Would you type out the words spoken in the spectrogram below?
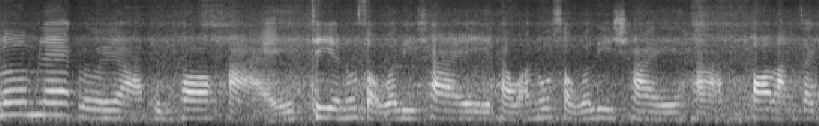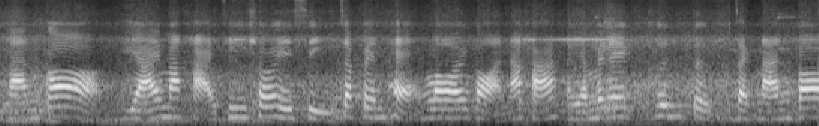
เริ่มแรกเลยอะคุณพ่อขายที่อนุสาวรีย์ชัยแถวอนุสาวรีย์ชัยค่ะ พอหลังจากนั้นก็ย้ายมาขายที่โชคชัยศรีจะเป็นแผงลอยก่อนนะคะ ยังไม่ได้ขึ้นตึกจากนั้นก็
